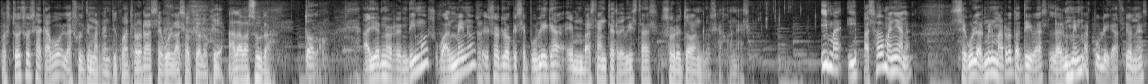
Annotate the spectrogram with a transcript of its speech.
Pues todo eso se acabó en las últimas 24 horas según la sociología. A la basura. Todo. Ayer nos rendimos, o al menos eso es lo que se publica en bastantes revistas, sobre todo anglosajonas. Y, ma- y pasado mañana, según las mismas rotativas, las mismas publicaciones,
